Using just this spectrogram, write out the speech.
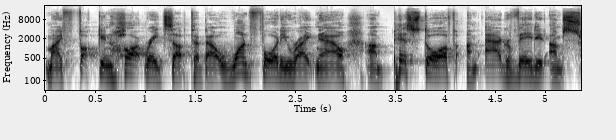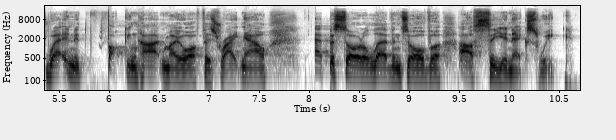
My fucking heart rate's up to about 140 right now. I'm pissed off. I'm aggravated. I'm sweating. It's fucking hot in my office right now. Episode 11's over. I'll see you next week.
